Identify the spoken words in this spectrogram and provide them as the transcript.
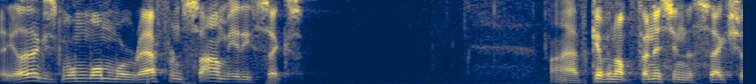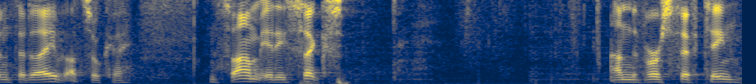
I think one, one more reference Psalm 86. I've given up finishing this section today, but that's okay. In Psalm 86 and the verse 15.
